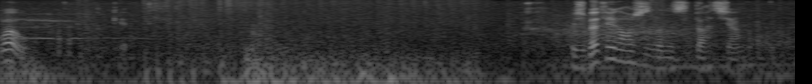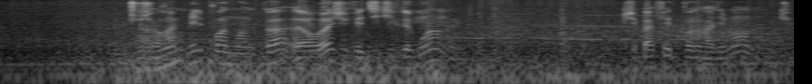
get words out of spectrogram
Waouh Ok. J'ai pas fait grand chose dans cette partie. Hein. Je Ah suis bon 1000 points de moins que toi. Euh, en vrai, j'ai fait 10 kills de moins, mais. J'ai pas fait de points de ralliement donc.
